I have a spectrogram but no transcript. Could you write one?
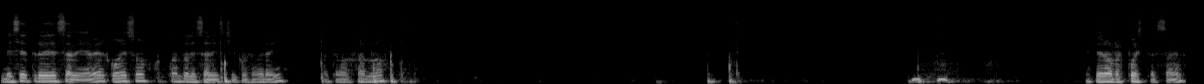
BC 3 sabe. A ver, con eso, ¿cuánto le sale, chicos? A ver ahí, a trabajarlo. Espero respuestas, ¿sabes?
